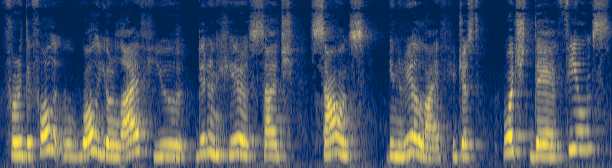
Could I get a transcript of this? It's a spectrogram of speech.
for the whole, all your life you didn't hear such sounds in real life. You just watched the films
